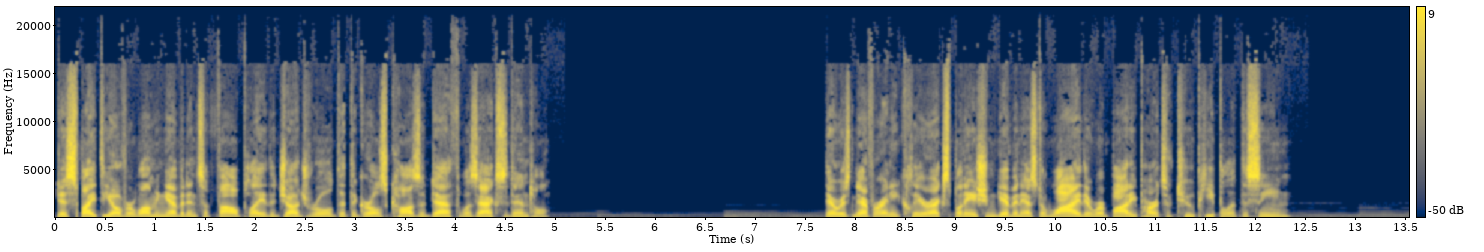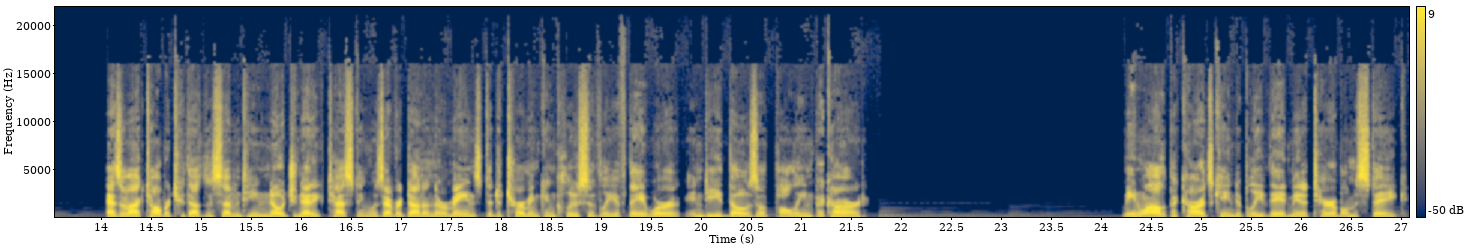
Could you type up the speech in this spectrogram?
Despite the overwhelming evidence of foul play, the judge ruled that the girl's cause of death was accidental. There was never any clear explanation given as to why there were body parts of two people at the scene. As of October 2017, no genetic testing was ever done on the remains to determine conclusively if they were indeed those of Pauline Picard. Meanwhile, the Picards came to believe they had made a terrible mistake.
